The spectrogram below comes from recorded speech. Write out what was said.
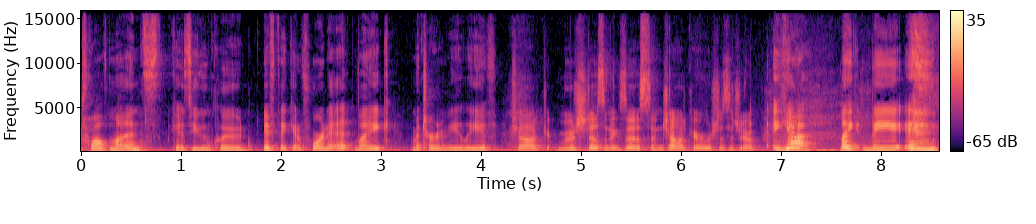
12 months because you include, if they can afford it, like maternity leave. Child, which doesn't exist in childcare, which is a joke. Yeah, like the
